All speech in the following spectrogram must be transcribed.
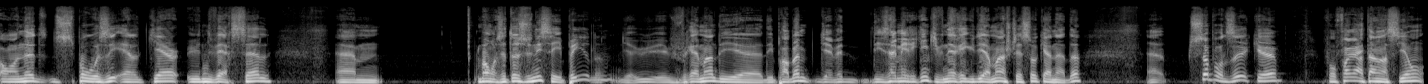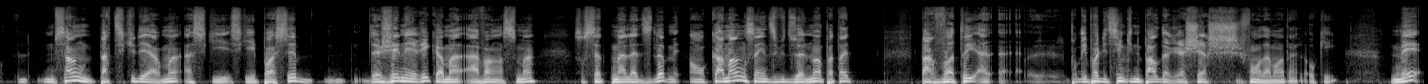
on a du supposé healthcare universel. Euh, Bon, aux États-Unis, c'est pire. là. Il y a eu vraiment des, euh, des problèmes. Il y avait des Américains qui venaient régulièrement acheter ça au Canada. Tout ça pour dire que faut faire attention, il me semble particulièrement à ce qui est, possible de générer comme avancement sur cette maladie-là. Mais on commence individuellement, peut-être par voter pour des politiciens qui nous parlent de recherche fondamentale. OK. Mais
